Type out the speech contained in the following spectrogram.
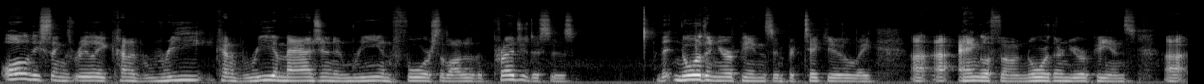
all of these things really kind of re kind of reimagine and reinforce a lot of the prejudices that Northern Europeans, and particularly uh, uh, Anglophone Northern Europeans, uh,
